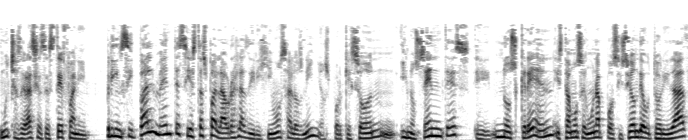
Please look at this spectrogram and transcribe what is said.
Muchas gracias, Stephanie. Principalmente si estas palabras las dirigimos a los niños, porque son inocentes, eh, nos creen, estamos en una posición de autoridad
